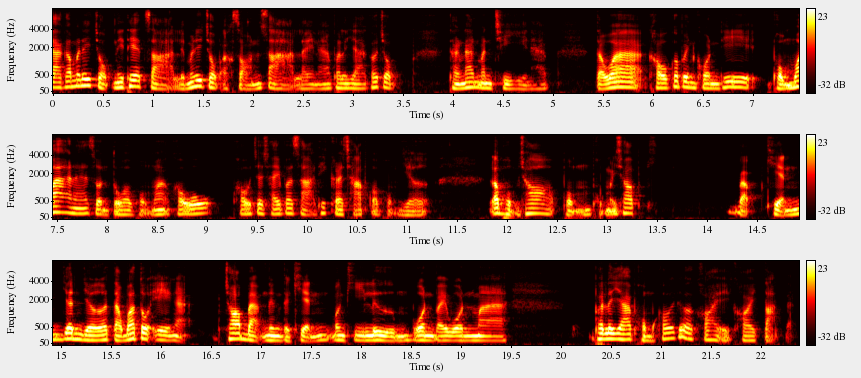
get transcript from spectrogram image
ยาก็ไม่ได้จบนิเทศศาสตร์หรือไม่ได้จบอักษรศาสตร์อะไรนะภรรยาก็จบทางด้านบัญชีนะครับ แต่ว่าเขาก็เป็นคนที่ผมว่านะส่วนตัวผมเขาเขาจะใช้ภาษาที่กระชับกว่าผมเยอะ แล้วผมชอบผมผมไม่ชอบแบบเขียนเยินเยอะ แต่ว่าตัวเองอะ่ะชอบแบบหนึ่งแต่เขียนบางทีลืมวนไปวนมาภรรยาผมเขาจะคอยคอยตัดอะ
